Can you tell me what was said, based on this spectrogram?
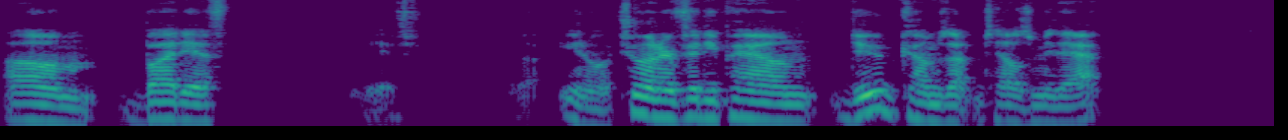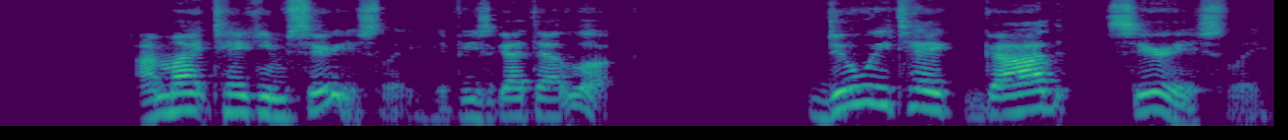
Um, but if if uh, you know a 250 pound dude comes up and tells me that, I might take him seriously if he's got that look. Do we take God seriously?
